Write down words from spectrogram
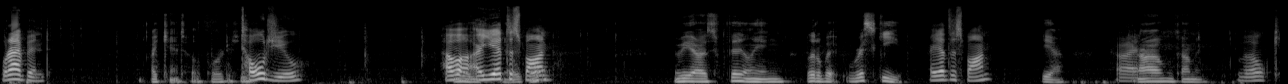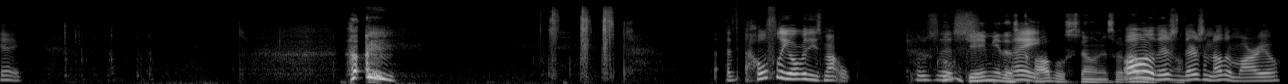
What happened? I can't teleport to you. Told you. How about? Are you at the spawn? Maybe I was feeling a little bit risky. Are you at the spawn? Yeah. All right. I'm coming. Okay. Hopefully over these mountains. Who's this? Who gave me this Hey. cobblestone is what Oh, there's know. there's another Mario.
